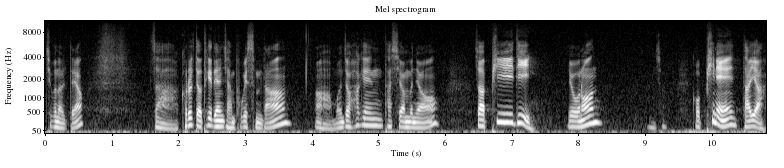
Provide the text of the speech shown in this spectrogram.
집어넣을 때요 자 그럴 때 어떻게 되는지 한번 보겠습니다 아, 먼저 확인 다시 한번요 자 PD 요거는 그 핀의 다이아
